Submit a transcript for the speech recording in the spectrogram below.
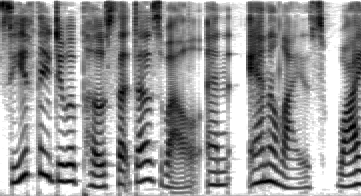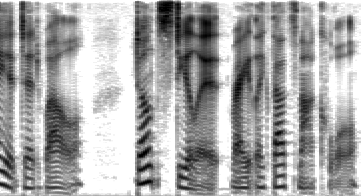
See if they do a post that does well and analyze why it did well. Don't steal it, right? Like, that's not cool.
